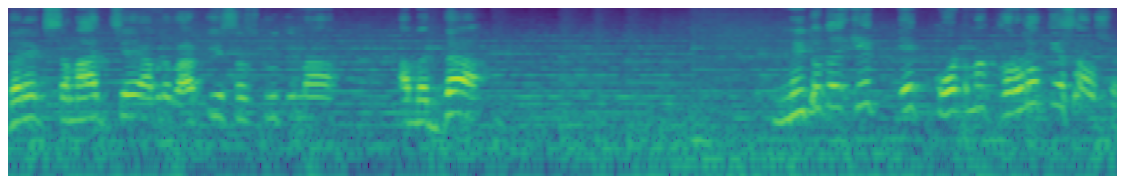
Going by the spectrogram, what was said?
દરેક સમાજ છે, આપણે ભારતીય સંસ્કૃતિમાં આ બધા નહીં તો તો એક એક કોર્ટમાં કરોડો કેસ આવશે.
